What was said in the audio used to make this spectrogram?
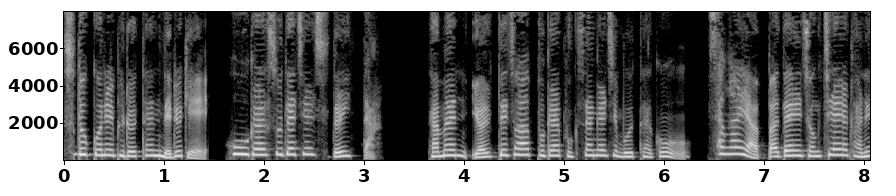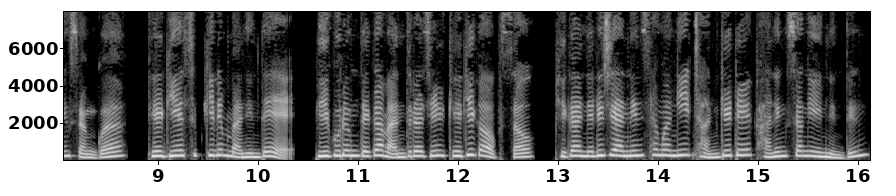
수도권을 비롯한 내륙에 호우가 쏟아질 수도 있다. 다만 열대저압부가 북상하지 못하고 상하이 앞바다에 정체할 가능성과 대기의 습기는 많은데 비구름대가 만들어질 계기가 없어 비가 내리지 않는 상황이 전개될 가능성이 있는 등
